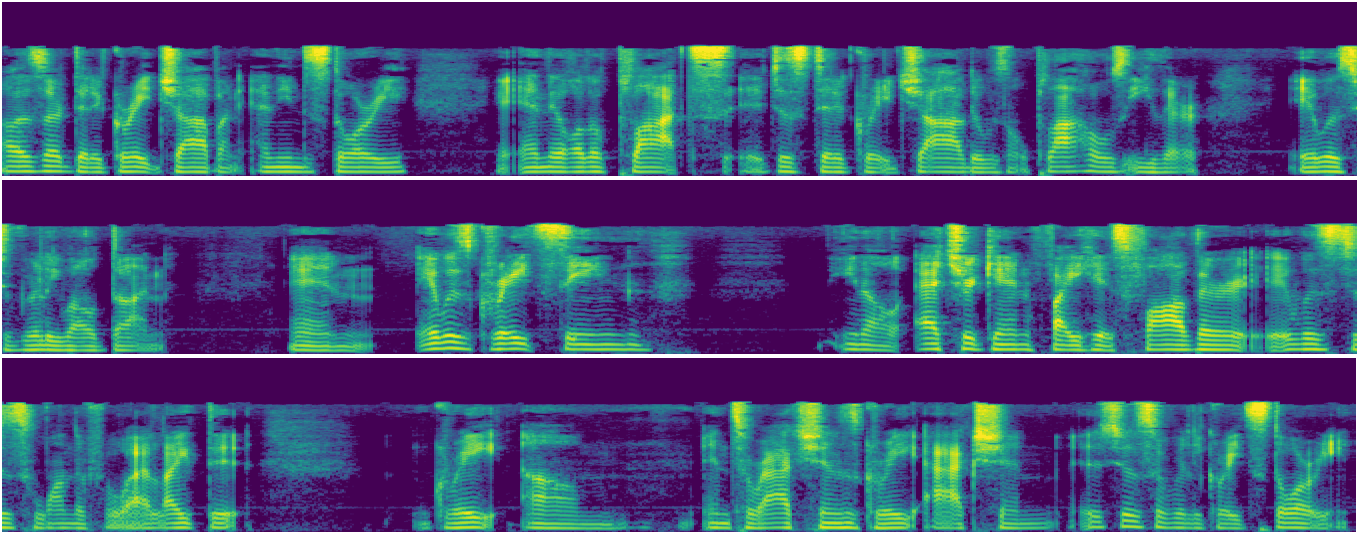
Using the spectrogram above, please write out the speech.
Howzer did a great job on ending the story and all the plots. It just did a great job. There was no plot holes either. It was really well done, and it was great seeing, you know, Etrigan fight his father. It was just wonderful. I liked it. Great um, interactions, great action. It's just a really great story.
